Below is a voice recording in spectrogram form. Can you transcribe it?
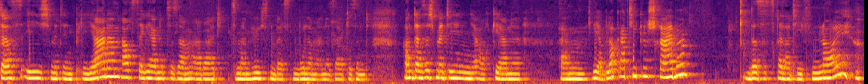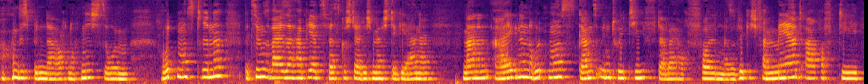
dass ich mit den Plejadern auch sehr gerne zusammenarbeite, zu meinem höchsten besten Wohl an meiner Seite sind. Und dass ich mit denen ja auch gerne ähm, ja, Blogartikel schreibe. Das ist relativ neu und ich bin da auch noch nicht so im Rhythmus drin, beziehungsweise habe jetzt festgestellt, ich möchte gerne meinen eigenen Rhythmus ganz intuitiv dabei auch folgen. Also wirklich vermehrt auch auf die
